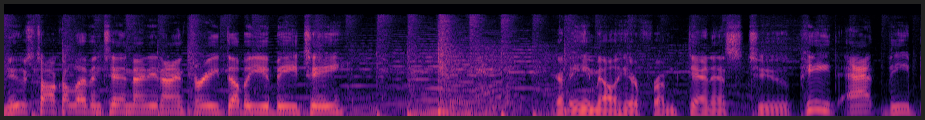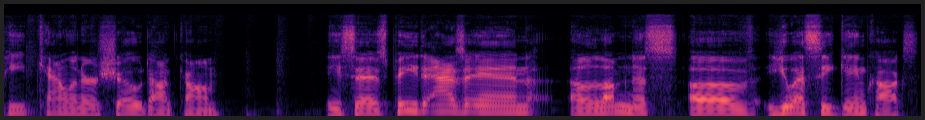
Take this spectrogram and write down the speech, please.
News Talk 1110 99.3 WBT. I got an email here from Dennis to Pete at thepetekalinershow.com. He says, Pete, as an alumnus of USC Gamecocks,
